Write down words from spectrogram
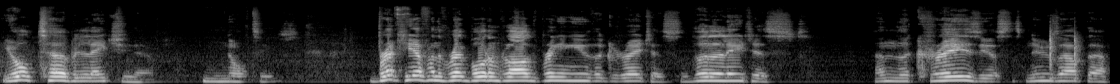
You're all terribly late, you know. Naughties. Brett here from the Brett Boredom Vlogs bringing you the greatest, the latest, and the craziest news out there.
